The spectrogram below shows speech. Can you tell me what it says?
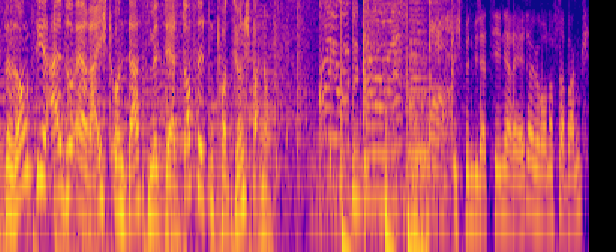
Saisonziel also erreicht und das mit der doppelten Portion Spannung. Ich bin wieder zehn Jahre älter geworden auf der Bank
